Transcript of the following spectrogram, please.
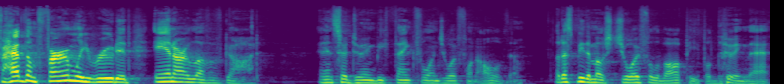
have them firmly rooted in our love of God. And in so doing, be thankful and joyful in all of them. Let us be the most joyful of all people doing that,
